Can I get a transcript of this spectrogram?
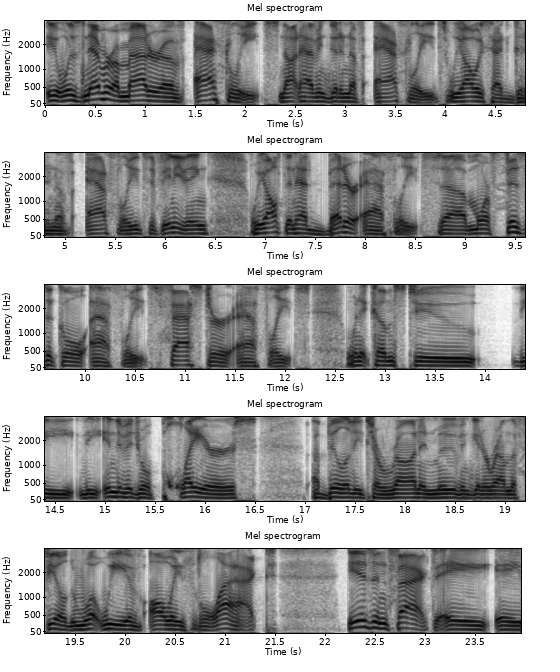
it was never a matter of athletes not having good enough athletes. We always had good enough athletes. If anything, we often had better athletes, uh, more physical athletes, faster athletes when it comes to the the individual players' ability to run and move and get around the field. What we have always lacked is in fact a a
